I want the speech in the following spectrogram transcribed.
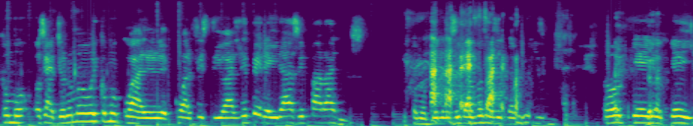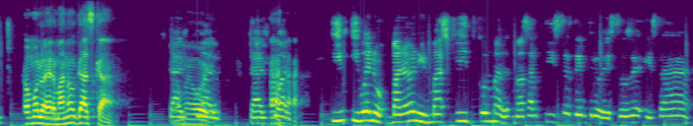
Como, o sea, yo no me voy como cual, cual festival de Pereira hace par años. Como que nos sigamos así mismo. Ok, ok. Como los hermanos Gasca. Tal no cual, tal cual. Y, bueno, van a venir más fit con más, artistas dentro de estos, esta,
